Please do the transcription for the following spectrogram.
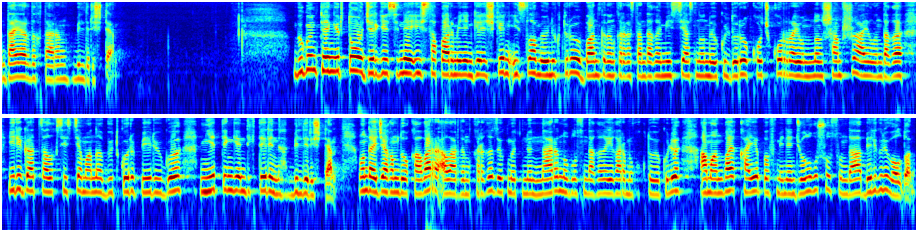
даярдыктарын билдиришти. Бүгүн Теңир Тоо жергесине иш сапары менен келишкен Ислам өнүктүрүү банкынын Кыргызстандагы миссиясынын өкүлдөрү Кочкор районунун Шамшы айылындагы ирригациялык системаны бүткөрүп берүүгө ниеттенгендиктерин билдиришти. Мындай жагымдуу кабар алардын Кыргыз өкмөтүнүн Нарын облусундагы ыйгарым укуктуу өкүлү Аманбай Кайыпов менен жолугушуусунда белгилүү болду.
